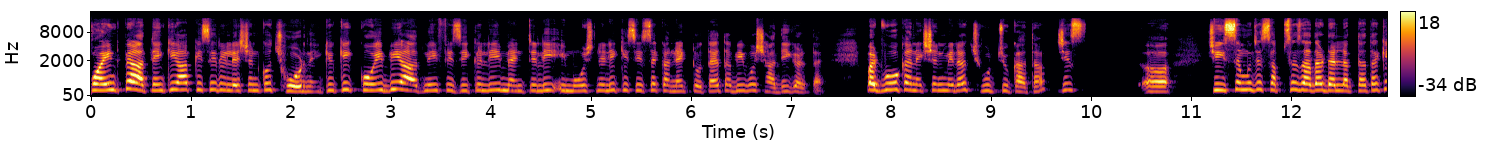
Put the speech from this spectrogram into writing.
पॉइंट पे आते हैं कि आप किसी रिलेशन को छोड़ दें, क्योंकि कोई भी आदमी फिजिकली मेंटली इमोशनली किसी से कनेक्ट होता है, तभी वो शादी करता है। बट वो कनेक्शन मेरा छूट चुका था। जिस चीज़ से मुझे सबसे ज़्यादा डर लगता था कि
